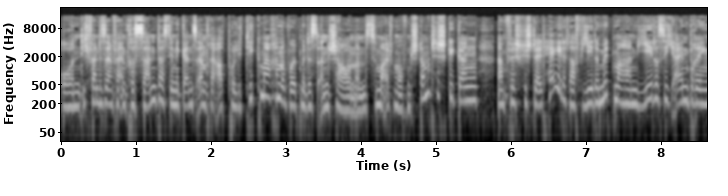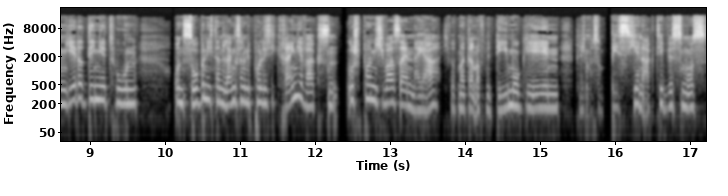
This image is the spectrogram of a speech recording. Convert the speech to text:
Und ich fand es einfach interessant, dass die eine ganz andere Art Politik machen und wollte mir das anschauen. Und dann sind wir einfach mal auf den Stammtisch gegangen und haben festgestellt, hey, da darf jeder mitmachen, jeder sich einbringen, jeder Dinge tun. Und so bin ich dann langsam in die Politik reingewachsen. Ursprünglich war es ein, naja, ich würde mal gern auf eine Demo gehen, vielleicht mal so ein bisschen Aktivismus.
